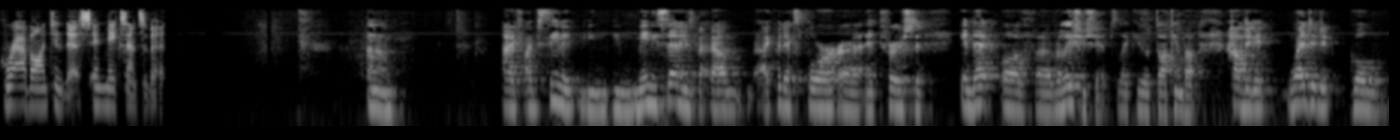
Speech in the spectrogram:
grab onto this and make sense of it? Um, I've I've seen it in, in many settings, but um, I could explore uh, at first in that of uh, relationships, like you were talking about. How did it? Where did it go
